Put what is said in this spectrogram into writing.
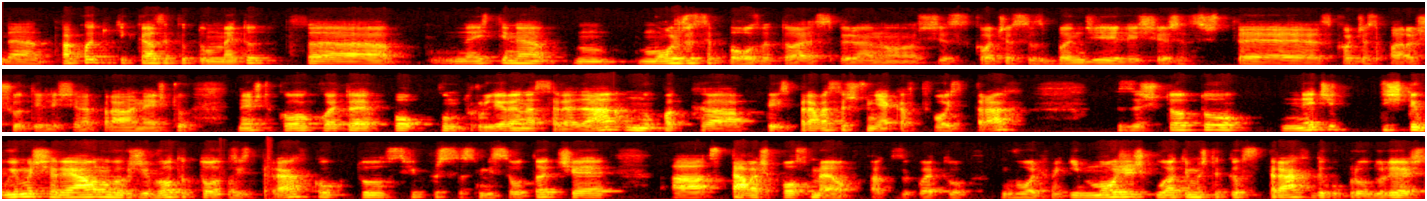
Да, това, което ти каза като метод, наистина може да се ползва. Тоест, примерно, ще скоча с бънджи или ще, ще скоча с парашут или ще направя нещо, нещо такова, което е по-контролирана среда, но пък те изправя срещу някакъв твой страх, защото не, че ти ще го имаш реално в живота този страх, колкото свикваш с мисълта, че а, ставаш по-смел, това, за което говорихме. И можеш, когато имаш такъв страх, да го преодолееш,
